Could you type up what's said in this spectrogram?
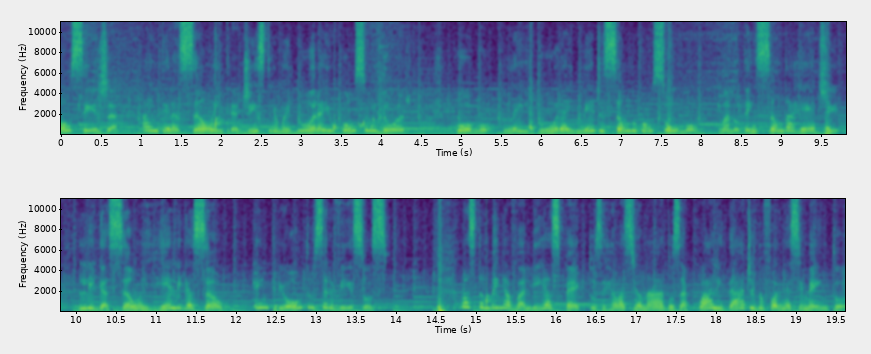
ou seja, a interação entre a distribuidora e o consumidor, como leitura e medição do consumo, manutenção da rede, ligação e religação, entre outros serviços. Mas também avalia aspectos relacionados à qualidade do fornecimento.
